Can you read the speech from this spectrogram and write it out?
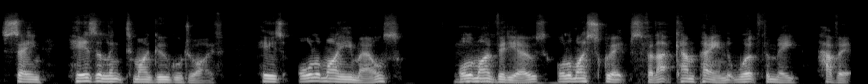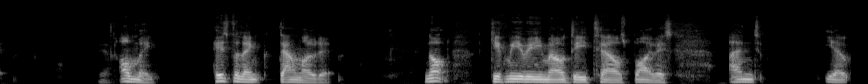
saying, here's a link to my Google Drive. Here's all of my emails, all of my mm. videos, all of my scripts for that campaign that worked for me. Have it yeah. on me. Here's the link, download it. Not give me your email details, buy this. And, you know,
